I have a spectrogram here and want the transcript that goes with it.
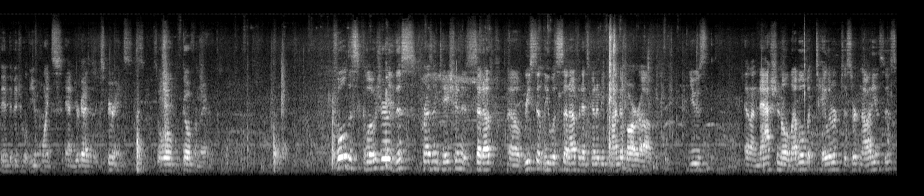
the individual viewpoints and your guys' experience. So we'll go from there. Full disclosure, this presentation is set up, uh, recently was set up, and it's going to be kind of our um, used on a national level, but tailored to certain audiences.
